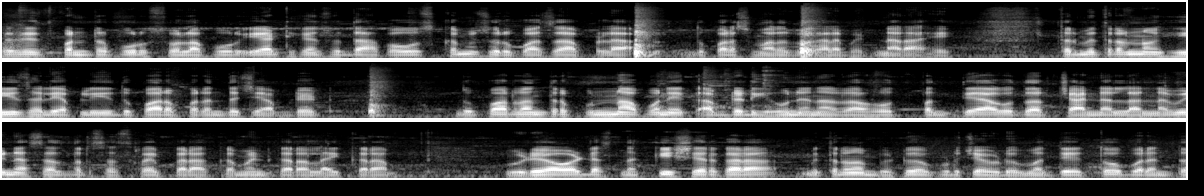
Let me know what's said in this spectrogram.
तसेच पंढरपूर सोलापूर या ठिकाणीसुद्धा हा पाऊस कमी स्वरूपाचा आपल्या दुपार सुमारास बघायला भेटणार आहे. तर मित्रांनो ही झाली आपली दुपारपर्यंतची अपडेट. दुपारनंतर पुन्हा आपण एक अपडेट घेऊन येणार आहोत. पण त्या अगोदर चॅनलला नवीन असाल तर सबस्क्राईब करा कमेंट करा लाईक करा. व्हिडिओ आवडल्यास नक्की शेअर करा. मित्रांनो भेटूया पुढच्या व्हिडिओमध्ये. तोपर्यंत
